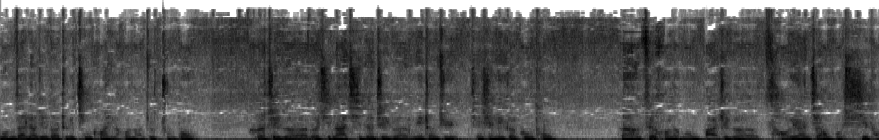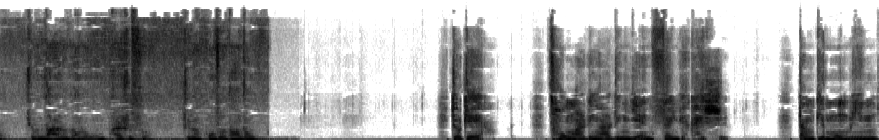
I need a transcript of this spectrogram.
我们在了解到这个情况以后呢，就主动和这个额济纳旗的这个民政局进行了一个沟通。嗯，最后呢，我们把这个草原讲补系统就纳入到了我们派出所这个工作当中。就这样，从二零二零年三月开始。当地牧民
